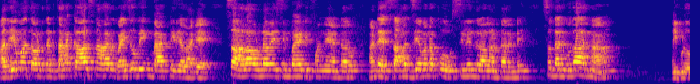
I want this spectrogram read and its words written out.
అది ఏమవుతా ఉంటుందంటే తనకు కావాల్సిన ఆహారం రైజోబియింగ్ బ్యాక్టీరియా లాగే. సో అలా ఉండవే సింబయోటిక్ ఫంగై అంటారు. అంటే సహజీవనపు శిలీంధ్రాలు అంటారండి. సో దానికి ఉదాహరణ ఇప్పుడు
